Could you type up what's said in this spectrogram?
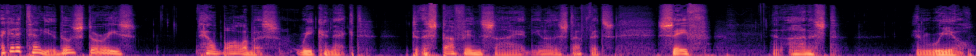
I got to tell you, those stories help all of us reconnect to the stuff inside, you know, the stuff that's safe and honest and real.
